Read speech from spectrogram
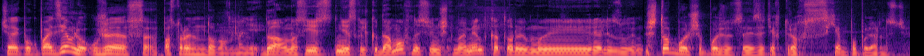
человек покупает землю уже с построенным домом на ней. Да, у нас есть несколько домов на сегодняшний момент, которые мы реализуем. Что больше пользуется из этих трех схем популярности? Популярностью?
